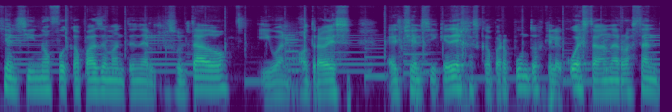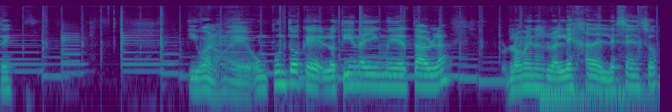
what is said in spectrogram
Chelsea no fue capaz de mantener el resultado y bueno, otra vez el Chelsea que deja escapar puntos, que le cuesta ganar bastante. Y bueno, eh, un punto que lo tiene ahí en media tabla, por lo menos lo aleja del descenso,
